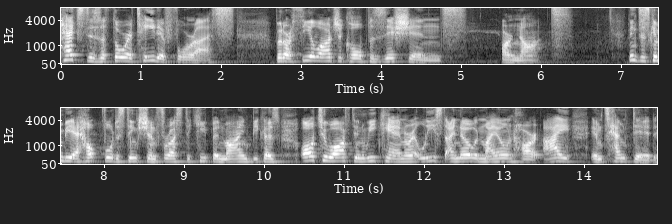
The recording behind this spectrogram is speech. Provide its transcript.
text is authoritative for us, but our theological positions are not. I think this can be a helpful distinction for us to keep in mind because all too often we can, or at least I know in my own heart, I am tempted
